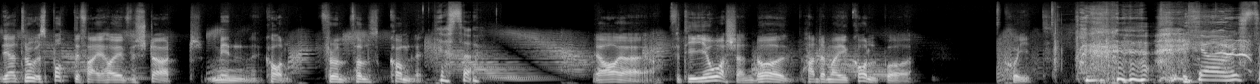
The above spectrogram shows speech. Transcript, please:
jag tror Spotify har ju förstört min koll. Full, fullkomligt. Jaså? Ja, ja, ja. För tio år sedan, då hade man ju koll på skit. Ja, visst.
